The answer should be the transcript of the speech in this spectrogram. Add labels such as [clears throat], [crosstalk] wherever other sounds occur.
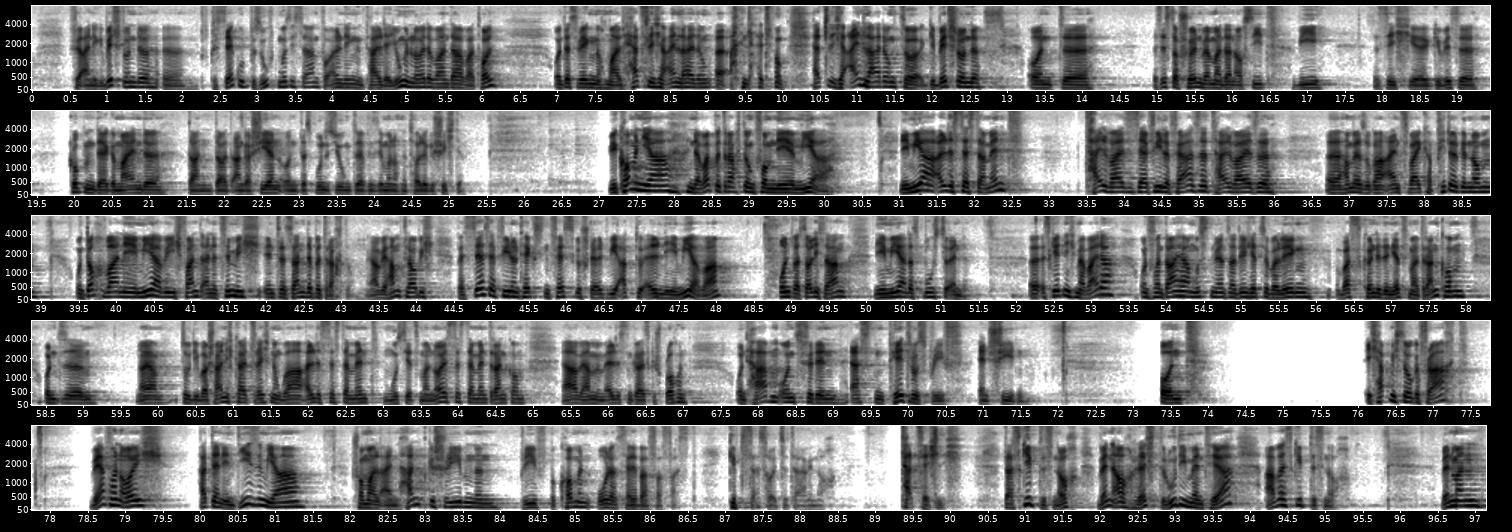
für eine Gebetsstunde äh, sehr gut besucht, muss ich sagen. Vor allen Dingen ein Teil der jungen Leute waren da, war toll. Und deswegen nochmal herzliche Einleitung, äh, [laughs] Einleitung, herzliche Einladung zur Gebetsstunde. Und äh, es ist doch schön, wenn man dann auch sieht, wie sich äh, gewisse Gruppen der Gemeinde dann dort engagieren. Und das Bundesjugendtreffen ist immer noch eine tolle Geschichte. Wir kommen ja in der Wortbetrachtung vom Nehemia. Nehemiah, Altes Testament, teilweise sehr viele Verse, teilweise äh, haben wir sogar ein, zwei Kapitel genommen. Und doch war Nehemiah, wie ich fand, eine ziemlich interessante Betrachtung. Ja, wir haben, glaube ich, bei sehr, sehr vielen Texten festgestellt, wie aktuell Nehemiah war. Und was soll ich sagen? Nehemiah, das Buch ist zu Ende. Äh, es geht nicht mehr weiter. Und von daher mussten wir uns natürlich jetzt überlegen, was könnte denn jetzt mal drankommen. Und äh, naja, so die Wahrscheinlichkeitsrechnung war, Altes Testament, muss jetzt mal Neues Testament drankommen. Ja, wir haben im Ältestenkreis gesprochen und haben uns für den ersten Petrusbrief entschieden. Und ich habe mich so gefragt, wer von euch hat denn in diesem Jahr schon mal einen handgeschriebenen Brief bekommen oder selber verfasst? Gibt es das heutzutage noch? Tatsächlich. Das gibt es noch, wenn auch recht rudimentär, aber es gibt es noch. Wenn man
